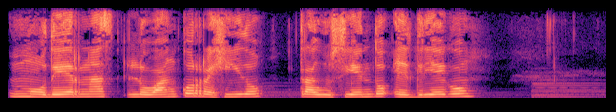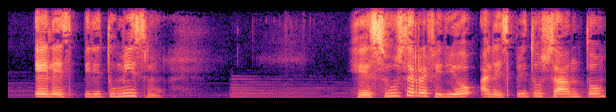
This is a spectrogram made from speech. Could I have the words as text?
modernas lo han corregido traduciendo el griego el Espíritu mismo. Jesús se refirió al Espíritu Santo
